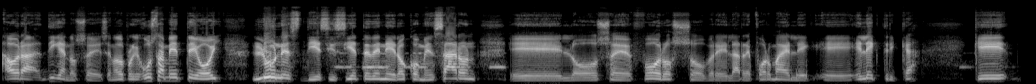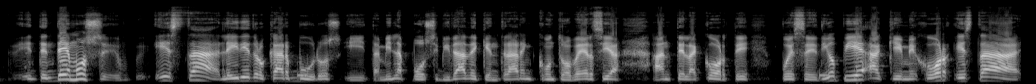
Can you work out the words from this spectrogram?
Ahora, díganos, eh, senador, porque justamente hoy, lunes 17 de enero, comenzaron eh, los eh, foros sobre la reforma eléctrica que entendemos esta ley de hidrocarburos y también la posibilidad de que entrara en controversia ante la Corte, pues se dio pie a que mejor esta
